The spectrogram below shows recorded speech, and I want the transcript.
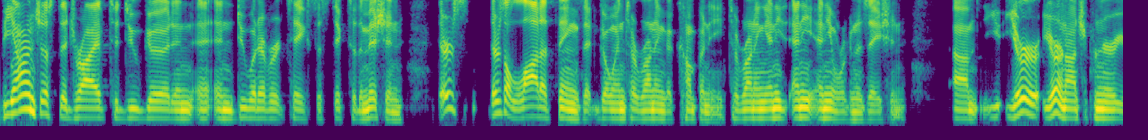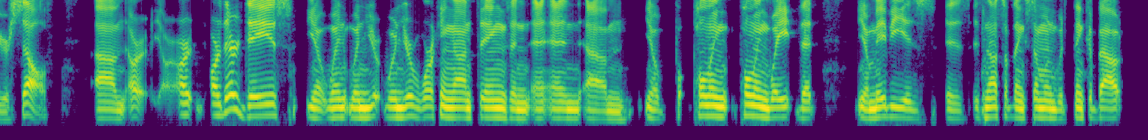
beyond just the drive to do good and, and do whatever it takes to stick to the mission, there's there's a lot of things that go into running a company, to running any any any organization. Um, you're you're an entrepreneur yourself. Um, are, are are there days you know when when you're when you're working on things and and, and um, you know p- pulling pulling weight that you know maybe is is is not something someone would think about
